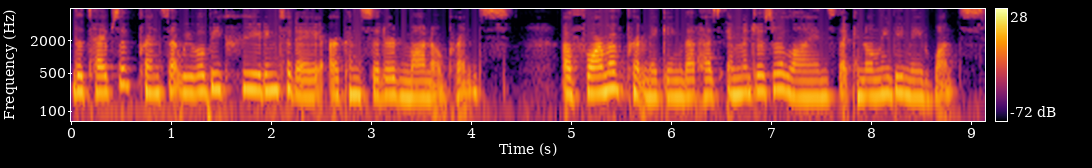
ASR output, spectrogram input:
The types of prints that we will be creating today are considered monoprints, a form of printmaking that has images or lines that can only be made once.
